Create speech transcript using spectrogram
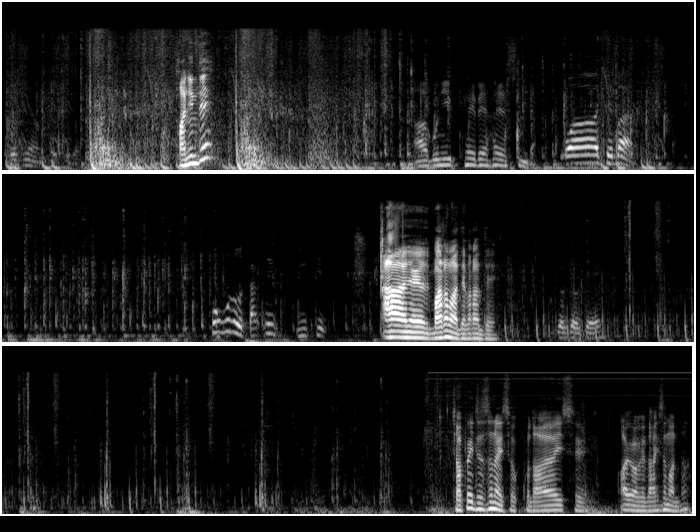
대신형. 반인데? 아군이 패배하였습니다. 와 제발. 폭으로 딱 1, 2, 7아 아니야 말하면 안돼 말하면 안돼 여기 여기. 저페이 등선나 있었고 나이스 아 여기 나이스 맞나?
